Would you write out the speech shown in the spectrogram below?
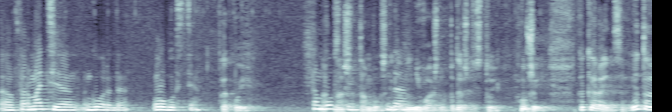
э, формате города, области. Какой? Тамбовской. На- Наша Тамбовская. Да. Да. Ну, неважно. Подожди, стой. Уже. Какая разница? Это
